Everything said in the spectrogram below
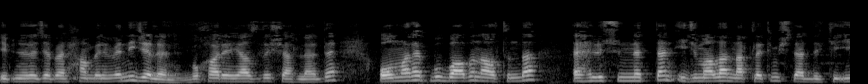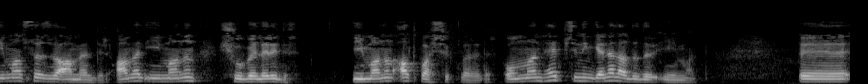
İbn Recep el-Hanbel'in ve nicelerinin Bukhari'ye yazdığı şerhlerde onlar hep bu babın altında ehli sünnetten icmalar nakletmişlerdir ki iman söz ve ameldir. Amel imanın şubeleridir. İmanın alt başlıklarıdır. Onların hepsinin genel adıdır iman. Ee,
